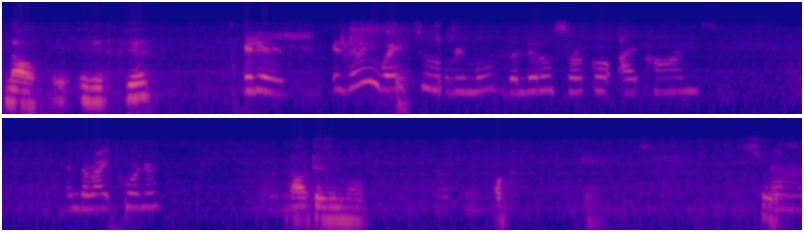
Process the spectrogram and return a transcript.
Now, i- is it clear? It is. Is there any way to remove the little circle icons in the right corner? No, it is removed. Okay. Okay. So, uh,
